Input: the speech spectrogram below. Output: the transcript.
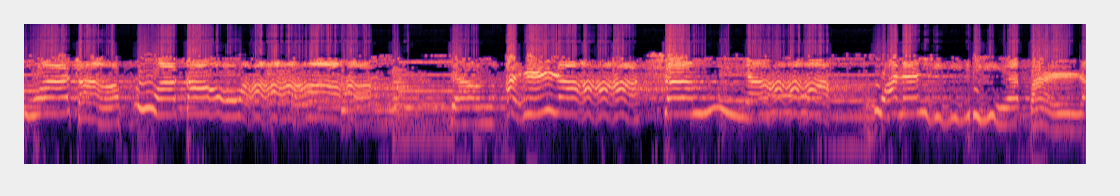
活当佛道啊，生儿啊生你呀、还了你的本儿啊，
